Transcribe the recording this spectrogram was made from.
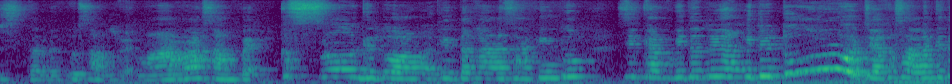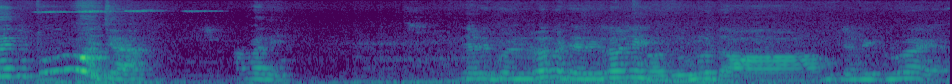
suster itu sampai marah sampai kesel gitu sama kita karena saking tuh sikap kita tuh yang itu tuh aja kesalahan kita itu tuh aja. Apa nih? Dari gua dulu apa dari lo nih? Kalau dulu dong. Dari gua ya?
